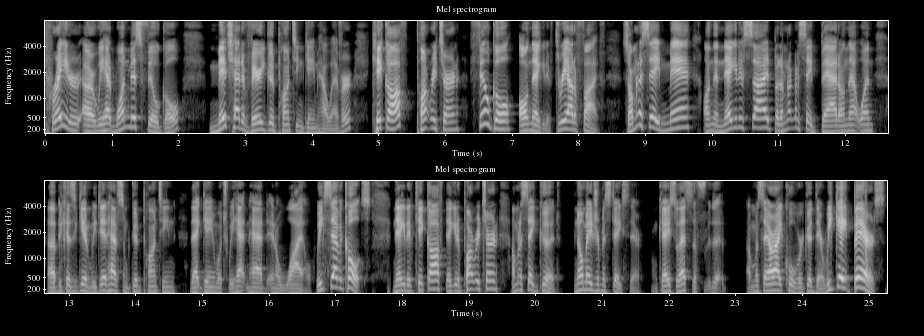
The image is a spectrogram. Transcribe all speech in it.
Prater, uh, we had one missed field goal. Mitch had a very good punting game, however. Kickoff, punt return, field goal, all negative. Three out of five. So I'm going to say meh on the negative side, but I'm not going to say bad on that one uh, because, again, we did have some good punting that game, which we hadn't had in a while. Week seven Colts, negative kickoff, negative punt return. I'm going to say good. No major mistakes there. Okay, so that's the, the I'm going to say, all right, cool, we're good there. Week eight, Bears.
